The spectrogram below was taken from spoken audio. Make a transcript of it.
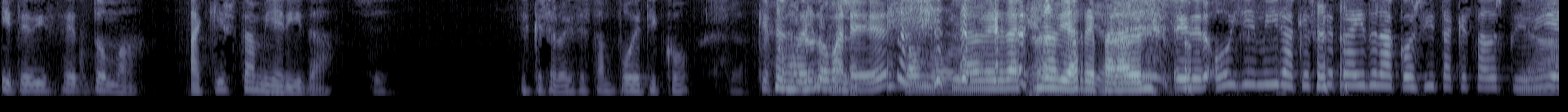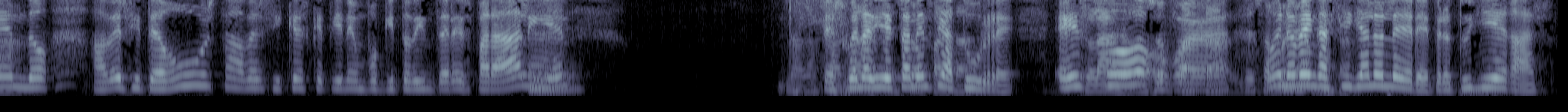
y te dice, toma, aquí está mi herida. Sí. Es que se lo dices tan poético que como no lo va a leer. ¿Cómo La verdad que no había reparado en eso. Y dices, oye, mira, que es que he traído una cosita que he estado escribiendo, a ver si te gusta, a ver si crees que tiene un poquito de interés para alguien. Nada, Te fatal, suena directamente a turre. Esto, Claro, eso pues, fatal, bueno, venga, fatal. sí, ya lo leeré, pero tú llegas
